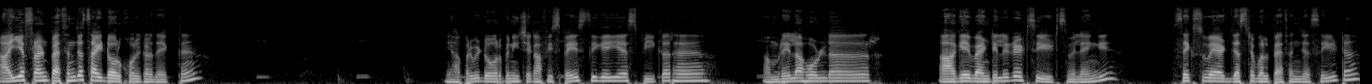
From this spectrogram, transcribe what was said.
आइए फ्रंट पैसेंजर साइड डोर खोल कर देखते हैं। यहाँ पर भी डोर पे नीचे काफ़ी स्पेस दी गई है। स्पीकर है अम्ब्रेला होल्डर आगे वेंटिलेटेड सीट्स मिलेंगी। Six way adjustable passenger seat है।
